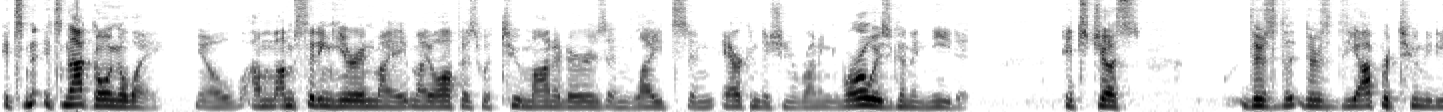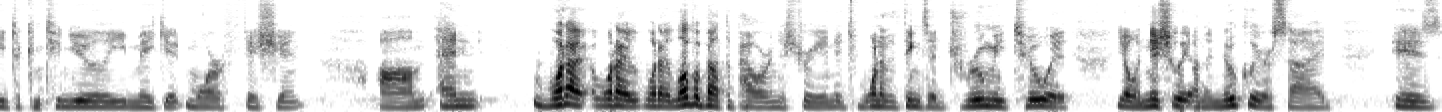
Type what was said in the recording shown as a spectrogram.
it's it's not going away. You know, I'm I'm sitting here in my my office with two monitors and lights and air conditioner running. We're always going to need it. It's just there's the, there's the opportunity to continually make it more efficient. Um, and what I what I what I love about the power industry, and it's one of the things that drew me to it, you know, initially on the nuclear side, is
